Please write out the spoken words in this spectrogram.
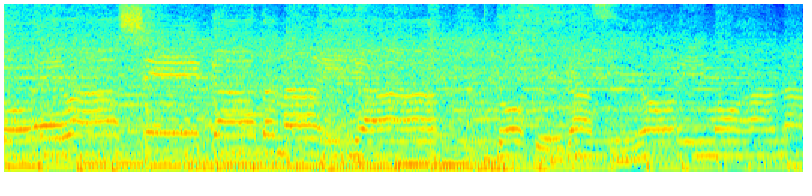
は仕方ないや。毒ガスよりも花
